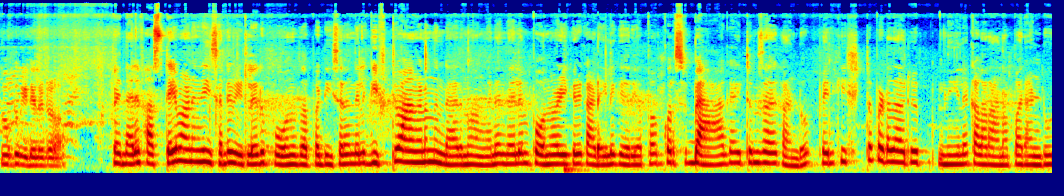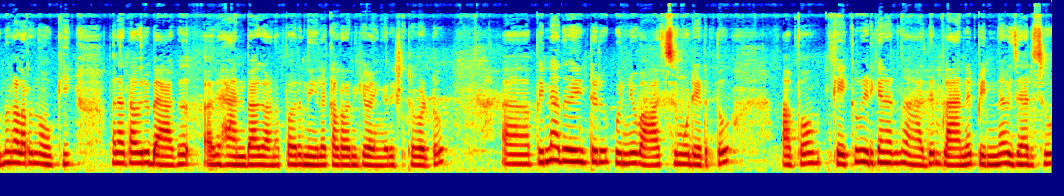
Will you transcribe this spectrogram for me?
നമുക്ക് വീഡിയോയിലിട്ട് അപ്പോൾ എന്തായാലും ഫസ്റ്റ് ടൈമാണ് ടീച്ചറിന്റെ വീട്ടിലേക്ക് പോകുന്നത്. അപ്പോൾ ടീച്ചർ എന്തെങ്കിലും ഗിഫ്റ്റ് വാങ്ങണമെന്നുണ്ടായിരുന്നു. അങ്ങനെ എന്തായാലും പോകുന്ന വഴിക്ക് ഒരു കടയിൽ കയറി അപ്പം കുറച്ച് ബാഗ് ഐറ്റംസ് ഒക്കെ കണ്ടു. അപ്പോൾ എനിക്ക് ഇഷ്ടപ്പെട്ടത് ആ ഒരു നീല കളറാണ് അപ്പോൾ രണ്ട് മൂന്ന് കളർ നോക്കി. അപ്പോൾ അതിനകത്ത് ആ ഒരു ബാഗ് ഒരു ഹാൻഡ് ബാഗാണ് അപ്പോൾ ഒരു നീല കളർ എനിക്ക് ഭയങ്കര ഇഷ്ടപ്പെട്ടു. പിന്നെ അത് കഴിഞ്ഞിട്ടൊരു കുഞ്ഞു വാച്ചും കൂടി എടുത്തു. അപ്പം കേക്ക് മേടിക്കാനായിരുന്നു ആദ്യം പ്ലാന് പിന്നെ വിചാരിച്ചു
